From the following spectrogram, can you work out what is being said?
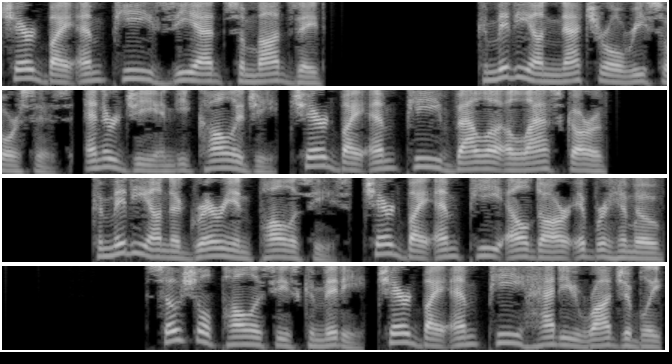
chaired by MP Ziad Samadzade. Committee on Natural Resources, Energy and Ecology, chaired by MP Vala Alaskarov. Committee on Agrarian Policies, chaired by MP Eldar Ibrahimov. Social Policies Committee, chaired by MP Hadi Rajabli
